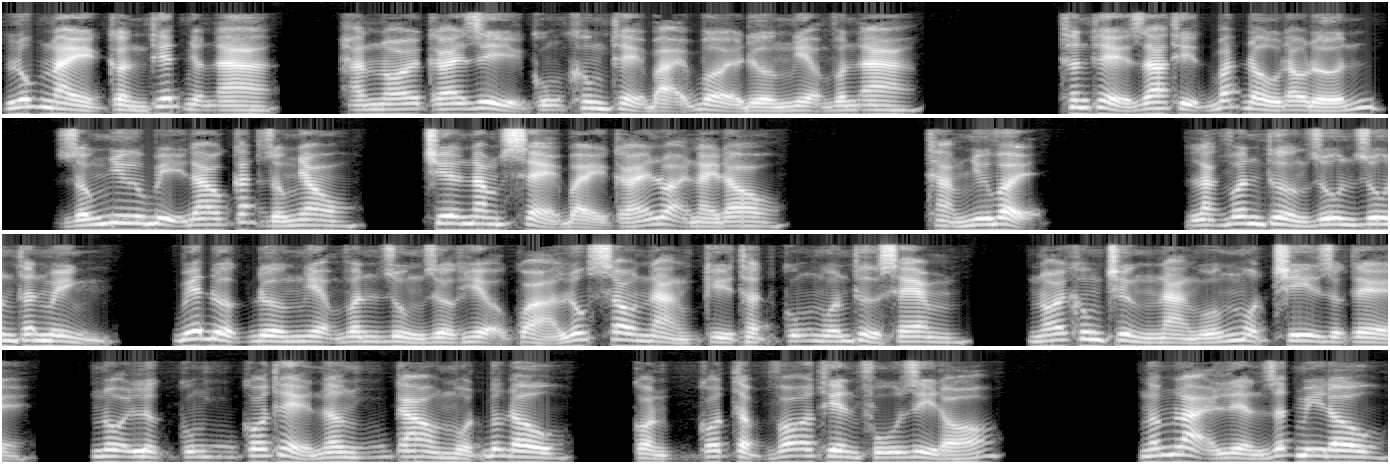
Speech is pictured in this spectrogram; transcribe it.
lúc này cần thiết nhận A, hắn nói cái gì cũng không thể bại bởi đường nghiệm vân A. Thân thể da thịt bắt đầu đau đớn, giống như bị đau cắt giống nhau, chia năm xẻ bảy cái loại này đau. Thảm như vậy. Lạc Vân thường run run thân mình, biết được đường nghiệm vân dùng dược hiệu quả lúc sau nàng kỳ thật cũng muốn thử xem, nói không chừng nàng uống một chi dược tề, nội lực cũng có thể nâng cao một bước đâu, còn có tập võ thiên phú gì đó. Ngắm lại liền rất mỹ đâu.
